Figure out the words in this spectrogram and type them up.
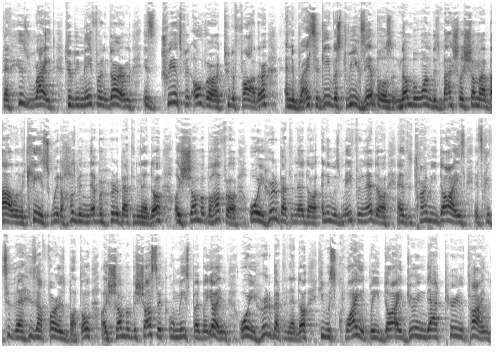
that his right to be made for an Nadarim is transferred over to the father? And the Brisa gave us three examples. Number one, was Bizman Shama Baal, in the case where the husband never heard about the neder, or Shama V'Hafar, or he heard about the neder and he was made for the neder, and at the time he dies, it's considered that his hafar is batal, or Shama V'Shasik Umes by Bayayim, or he heard about the neder, he was quiet, but he died during that period of time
